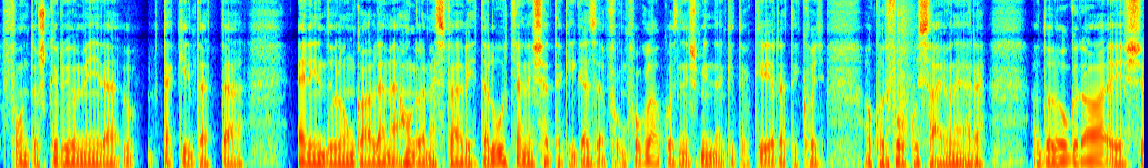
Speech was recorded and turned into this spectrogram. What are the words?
fontos körülményre tekintettel elindulunk a leme, hanglemez felvétel útján, és hetekig ezzel fogunk foglalkozni, és mindenkitől kérhetik, hogy akkor fókuszáljon erre a dologra, és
